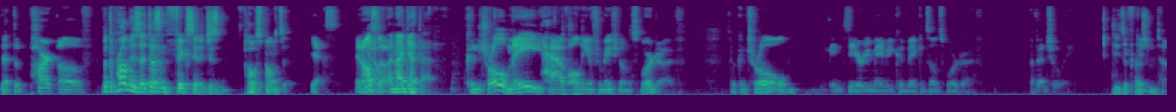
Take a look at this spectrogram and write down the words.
that the part of But the problem is that doesn't fix it. It just postpones it. yes, and you also know, and I get that. Control may have all the information on the spore drive. So Control, in theory, maybe could make its own spore drive eventually. Needs a Given person. time.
